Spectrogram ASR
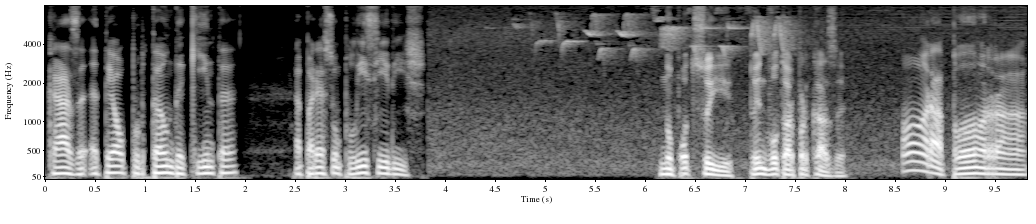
casa até ao portão da quinta, aparece um polícia e diz Não pode sair, tem de voltar para casa. Ora porra.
